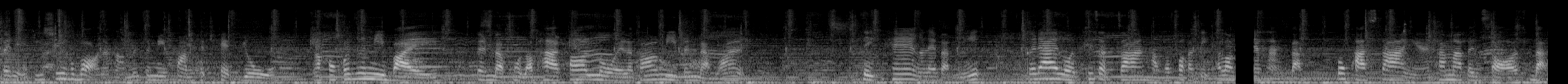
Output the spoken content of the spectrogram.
เป็นอย่างที่ชื่อเขาบอกนะคะ มันจะมีความเผ็ดๆอยู่ แล้วเขาก็จะมีใบเป็นแบบโหระพาทอดโรย แล้วก็มีเป็นแบบว่าพริกแห้งอะไรแบบนี้ ก็ได้รสที่จัดจ้านค่ะ เพราะปกติถ้าเรากินอารแบบพวกพาสต้าอย่างเงี้ยถ้ามาเป็นซอสแบบ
